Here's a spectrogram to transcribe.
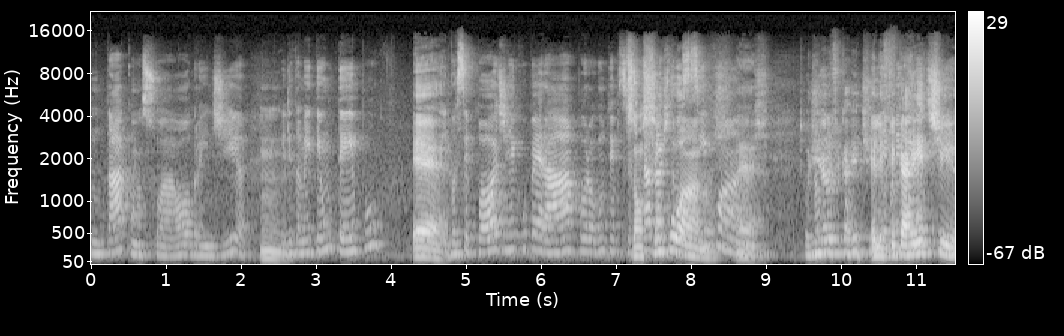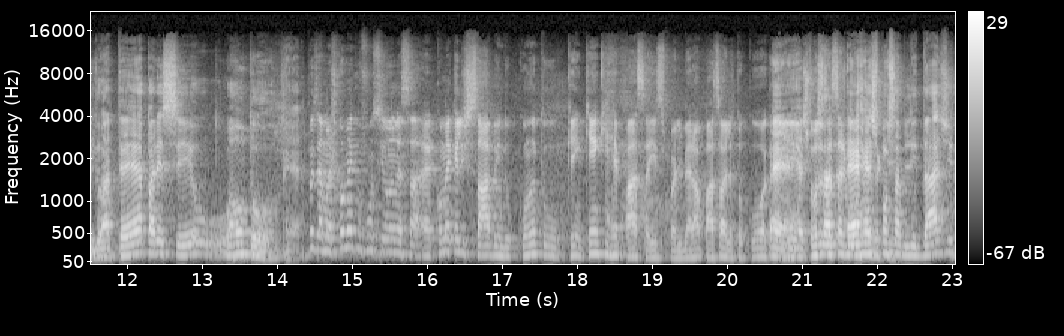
não tá com a sua obra em dia, Hum. ele também tem um tempo. É. Você pode recuperar por algum tempo. Você São cinco anos, Cinco anos. O dinheiro fica retido. Ele Ele fica fica retido retido. até aparecer o, o autor. autor. É. Pois é, mas como é que funciona essa. é, como é que eles sabem do quanto. Quem, quem é que repassa isso para liberal? Passa, olha, tocou aqui. É, todas responsa- essas é músicas aqui. responsabilidade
